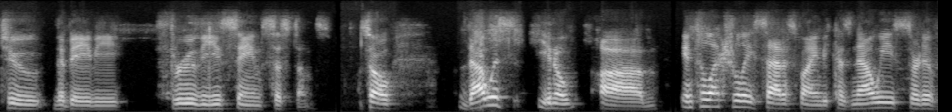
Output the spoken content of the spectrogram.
to the baby through these same systems. So that was, you know, um, intellectually satisfying because now we sort of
